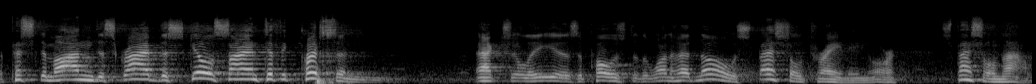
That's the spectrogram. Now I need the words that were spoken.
epistemon described the skilled scientific person, actually, as opposed to the one who had no special training or special knowledge.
